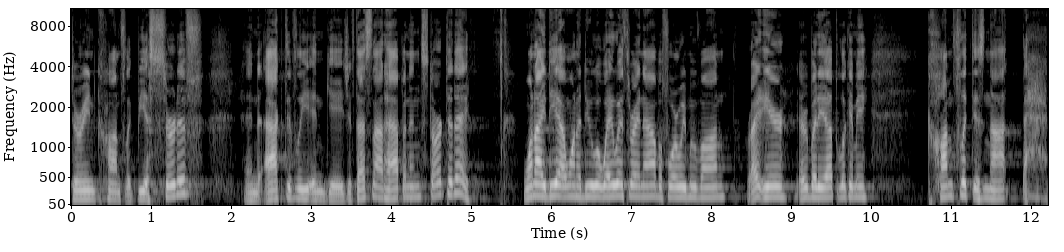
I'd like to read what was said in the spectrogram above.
during conflict. Be assertive and actively engage. If that's not happening, start today. One idea I want to do away with right now before we move on, right here, everybody up, look at me. Conflict is not bad.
